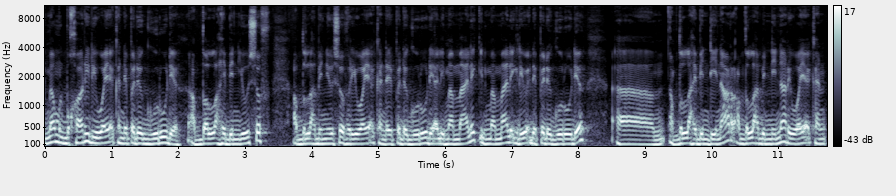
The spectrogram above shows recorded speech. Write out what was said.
Imam Al-Bukhari riwayatkan daripada guru dia Abdullah bin Yusuf. Abdullah bin Yusuf riwayatkan daripada guru dia Imam Malik. Imam Malik riwayat daripada guru dia uh, Abdullah bin Dinar. Abdullah bin Dinar riwayatkan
